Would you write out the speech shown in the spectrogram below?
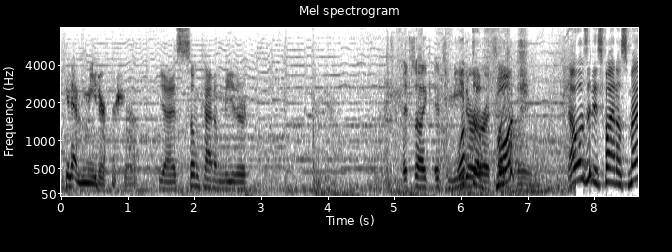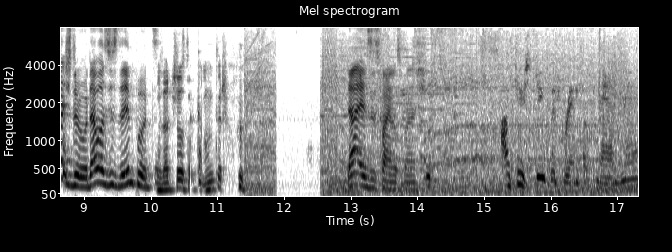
He can have meter for sure. Yeah, it's some kind of meter. It's like it's meter What the or it's like fuck? boom. That wasn't his final smash, dude. That was just the input. Was that just a counter? That is his final smash. I'm too stupid for input command, man.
